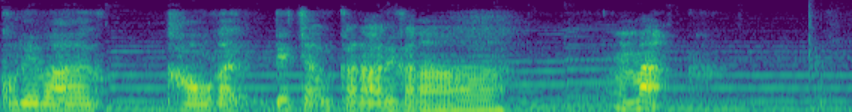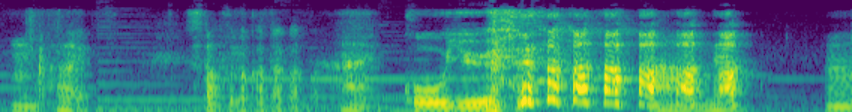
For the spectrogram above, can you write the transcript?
これは顔が出ちゃうからあれかな。うんまあ。うん。はい。スタッフの方々はい。こういう。ああね。うん。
